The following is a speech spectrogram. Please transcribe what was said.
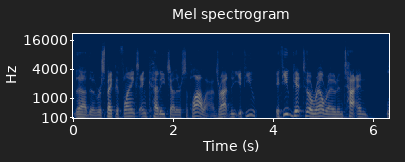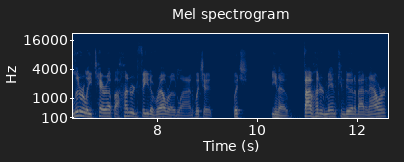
the the respective flanks and cut each other's supply lines. Right? The- If you if you get to a railroad and tie, and literally tear up a hundred feet of railroad line, which a which you know five hundred men can do in about an hour,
